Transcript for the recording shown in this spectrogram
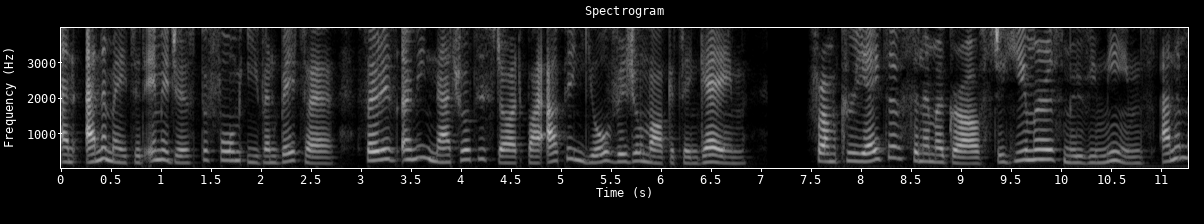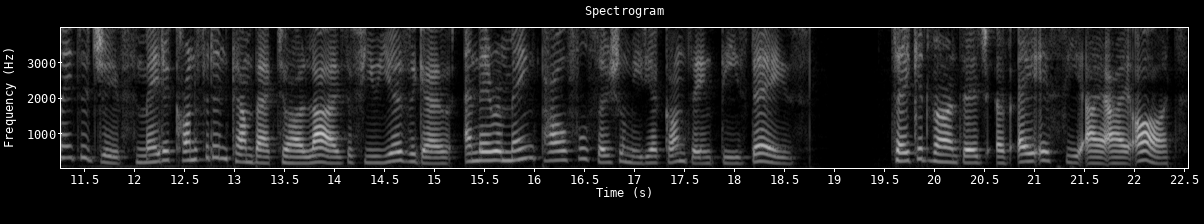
and animated images perform even better, so it is only natural to start by upping your visual marketing game. From creative cinemagraphs to humorous movie memes, animated GIFs made a confident comeback to our lives a few years ago, and they remain powerful social media content these days. Take advantage of ASCII art.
